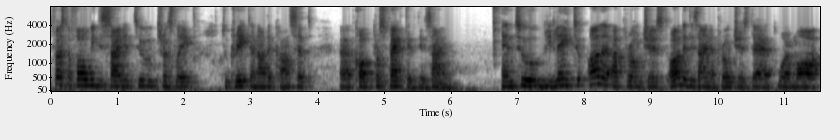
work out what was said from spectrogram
first of all, we decided to translate, to create another concept uh, called prospective design and to relate to other approaches, other design approaches that were more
